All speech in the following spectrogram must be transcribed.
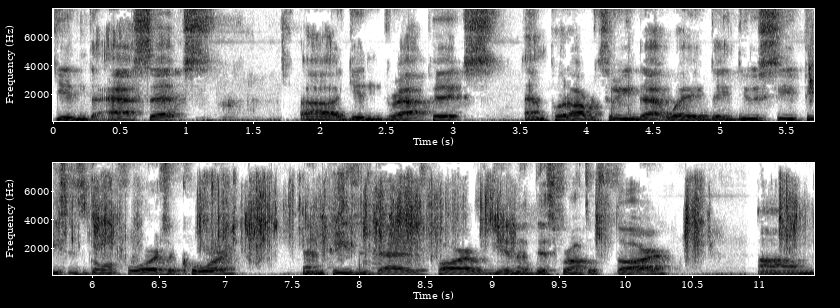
getting the assets, uh, getting draft picks, and put opportunity that way. They do see pieces going for as a core and pieces that is part of getting a disgruntled star, um,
